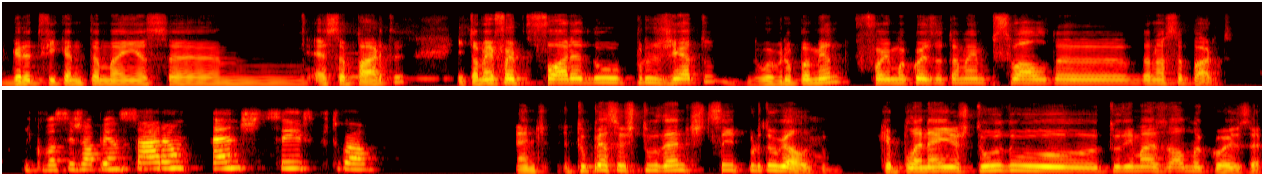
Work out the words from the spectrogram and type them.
gratificante também essa, essa parte. E também foi fora do projeto, do agrupamento, foi uma coisa também pessoal da, da nossa parte. E que vocês já pensaram antes de sair de Portugal? Antes, tu pensas tudo antes de sair de Portugal, que planeias tudo, tudo e mais alguma coisa.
